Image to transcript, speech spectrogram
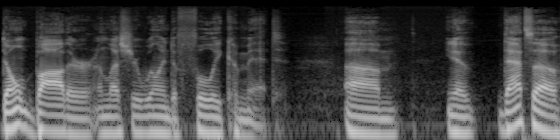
don't bother unless you're willing to fully commit. Um, you know, that's a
